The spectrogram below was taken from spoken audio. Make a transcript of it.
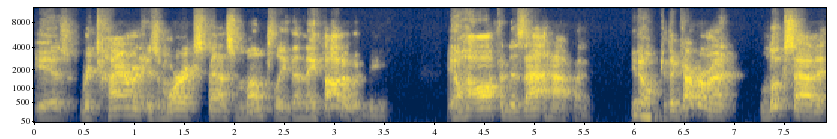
is retirement is more expense monthly than they thought it would be. You know, how often does that happen? You know, the government looks at it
